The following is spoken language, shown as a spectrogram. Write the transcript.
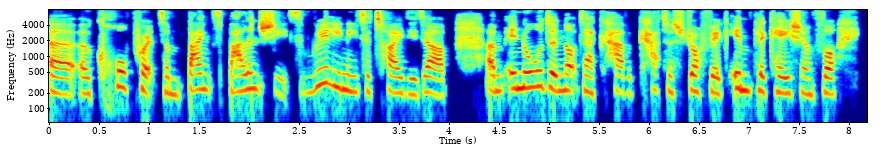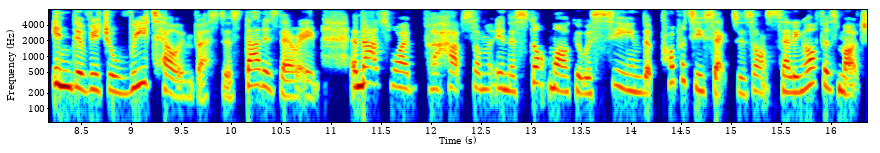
uh, corporates and banks' balance sheets really need to tidy it up um, in order not to have a catastrophic implication for individual retail investors. That is their aim, and that's why perhaps some in the stock market we're seeing that property sectors aren't selling off as as much,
